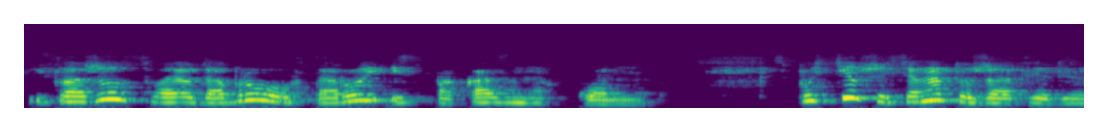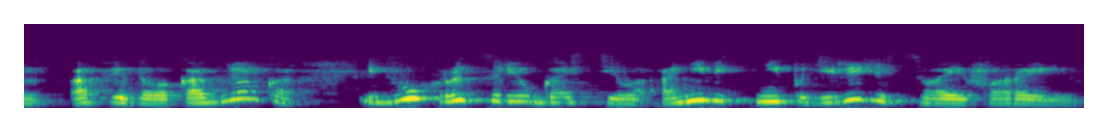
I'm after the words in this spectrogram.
и сложила свое добро во второй из показанных комнат. Спустившись, она тоже отведала козленка и двух рыцарей угостила. Они ведь с ней поделились своей форелью.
